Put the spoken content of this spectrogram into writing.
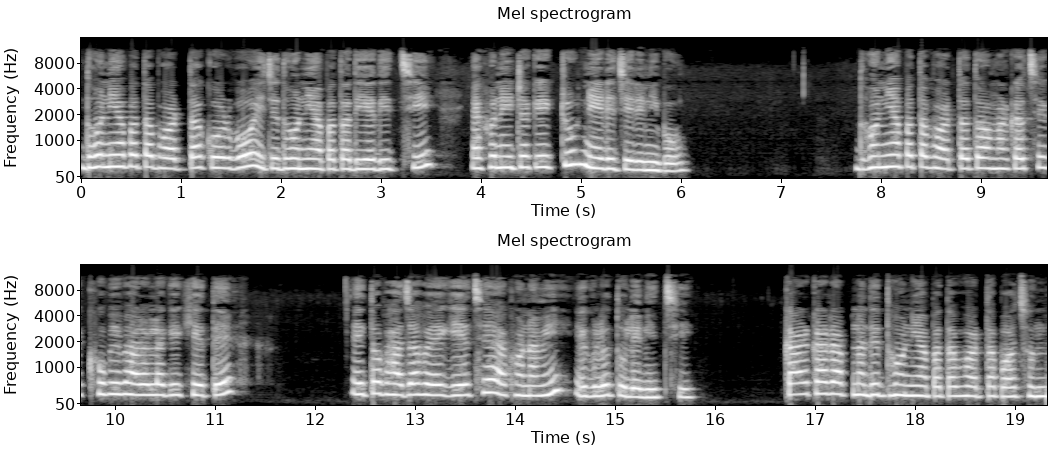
ধনিয়া পাতা ভর্তা করব, এই যে ধনিয়া পাতা দিয়ে দিচ্ছি। এখন এটাকে একটু নেড়ে চেড়ে নিব। ধনিয়া পাতা ভর্তা তো আমার কাছে খুবই ভালো লাগে খেতে। এই তো ভাজা হয়ে গিয়েছে, এখন আমি এগুলো তুলে নিচ্ছি। কার কার আপনাদের ধনিয়া পাতা ভর্তা পছন্দ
